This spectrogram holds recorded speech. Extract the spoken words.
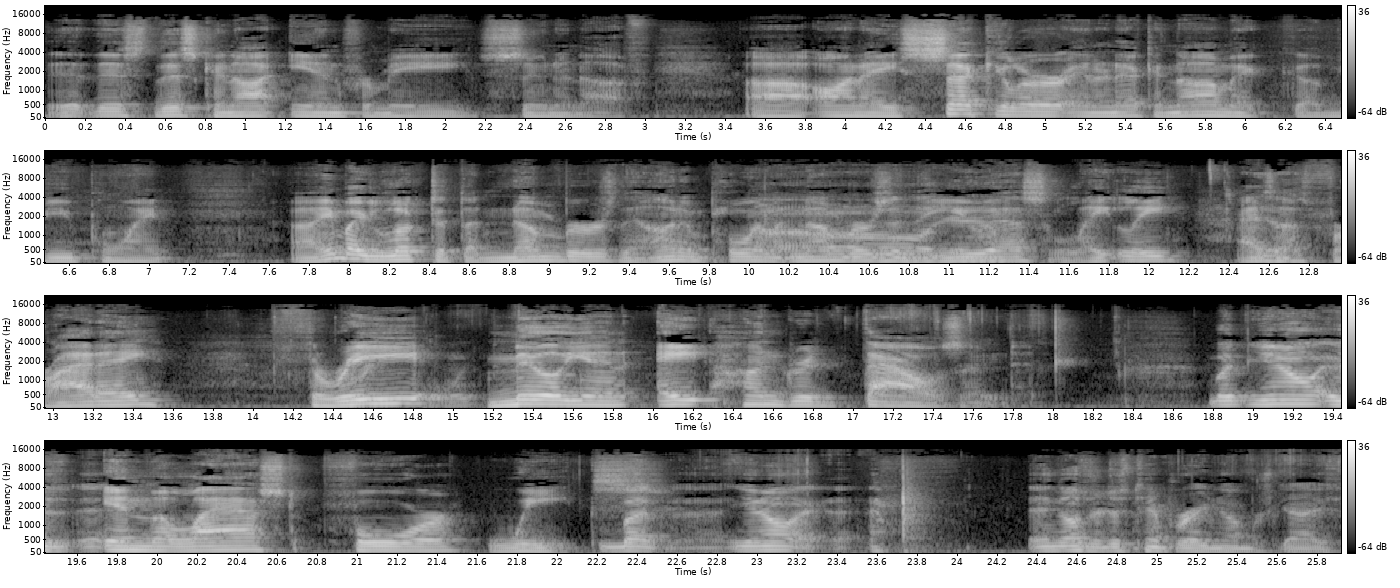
this this cannot end for me soon enough. Uh, on a secular and an economic uh, viewpoint, uh, anybody looked at the numbers, the unemployment numbers in the U.S. lately as of Friday? Three million eight hundred thousand But you know, is in the last four weeks. But uh, you know, and those are just temporary numbers, guys.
